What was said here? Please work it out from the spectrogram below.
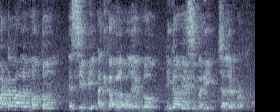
పంటపాలెం మొత్తం ఎస్సీబీ అధికారుల వలయంలో నిఘా వేసి మరీ జల్లెడ పడుతున్నారు.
